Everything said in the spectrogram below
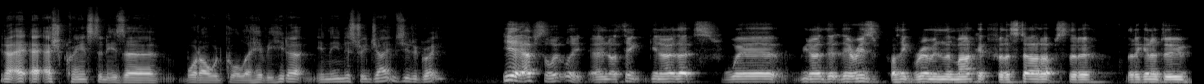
you know, Ash Cranston is a what I would call a heavy hitter in the industry. James, you'd agree? Yeah, absolutely. And I think you know that's where you know there is I think room in the market for the startups that are that are going to do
